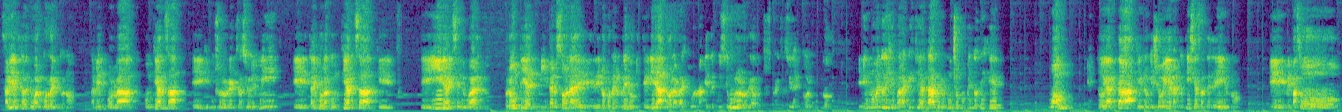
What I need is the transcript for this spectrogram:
sabía que estaba en el lugar correcto, ¿no? También por la confianza eh, que puso la organización en mí, eh, también por la confianza que de ir a ese lugar propia en mi persona de, no poner en riesgo mi integridad, ¿no? La verdad es que estuve en un ambiente muy seguro, rodeado de muchas organizaciones de todo el mundo. En ningún momento dije, ¿para qué estoy acá? Pero en muchos momentos dije, wow, estoy acá, que es lo que yo veía en las noticias antes de ir, ¿no? Eh, me pasó,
